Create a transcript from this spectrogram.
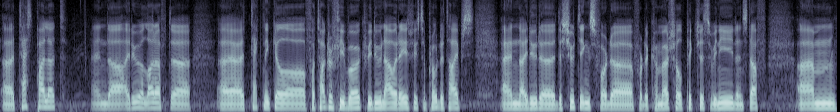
uh, test pilot, and uh, I do a lot of the uh, technical photography work we do nowadays with the prototypes, and I do the, the shootings for the for the commercial pictures we need and stuff. Um,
